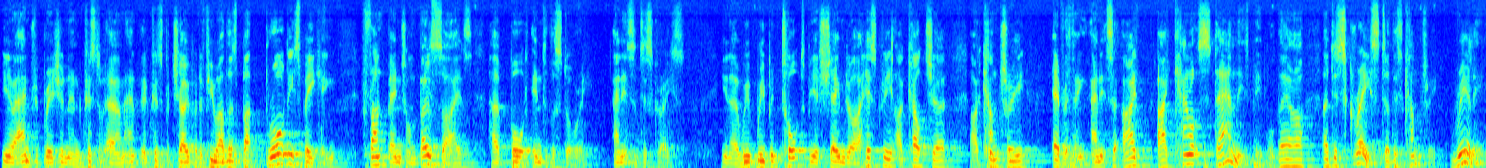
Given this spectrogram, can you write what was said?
you know, Andrew Bridgen and Christopher, um, Christopher Chope and a few others, but broadly speaking, front bench on both sides have bought into the story, and it's a disgrace. You know, we've, we've been taught to be ashamed of our history, our culture, our country, everything. And it's, I, I cannot stand these people. They are a disgrace to this country, really.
